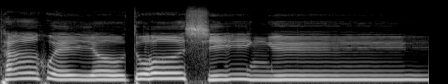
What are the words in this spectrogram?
他会有多幸运？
